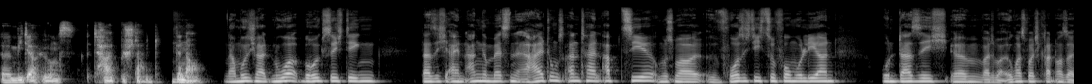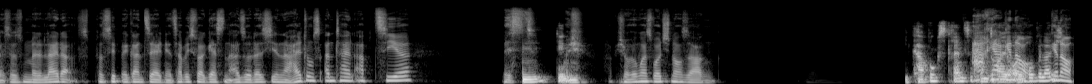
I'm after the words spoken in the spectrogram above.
äh, Mieterhöhungstatbestand. Mhm. Genau. Da muss ich halt nur berücksichtigen, dass ich einen angemessenen Erhaltungsanteil abziehe, um es mal vorsichtig zu formulieren, und dass ich, ähm, warte mal, irgendwas wollte ich gerade noch sagen. Das ist mir leider, das passiert mir ganz selten. Jetzt habe ich es vergessen. Also, dass ich den Erhaltungsanteil abziehe. Mist. Mhm, habe ich, hab ich noch irgendwas wollte ich noch sagen? Die Kappungsgrenze von Ach, ja, genau, Euro vielleicht? Genau,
